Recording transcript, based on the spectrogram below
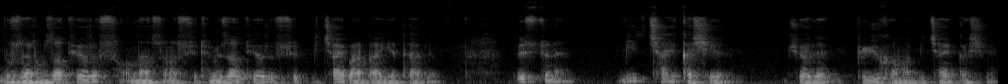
buzlarımızı atıyoruz. Ondan sonra sütümüzü atıyoruz. Süt bir çay bardağı yeterli. Üstüne bir çay kaşığı şöyle büyük ama bir çay kaşığı.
